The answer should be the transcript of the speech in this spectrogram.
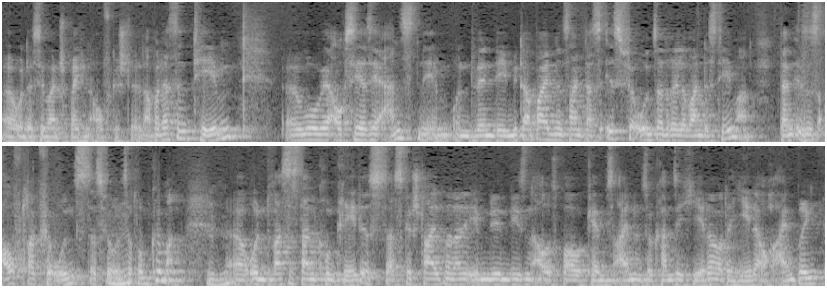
Und das sind wir entsprechend aufgestellt. Aber das sind Themen, wo wir auch sehr, sehr ernst nehmen. Und wenn die Mitarbeitenden sagen, das ist für uns ein relevantes Thema, dann ist es Auftrag für uns, dass wir uns mhm. darum kümmern. Mhm. Und was es dann konkret ist, das gestalten wir dann eben in die diesen Ausbau Camps ein und so kann sich jeder oder jede auch einbringen.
